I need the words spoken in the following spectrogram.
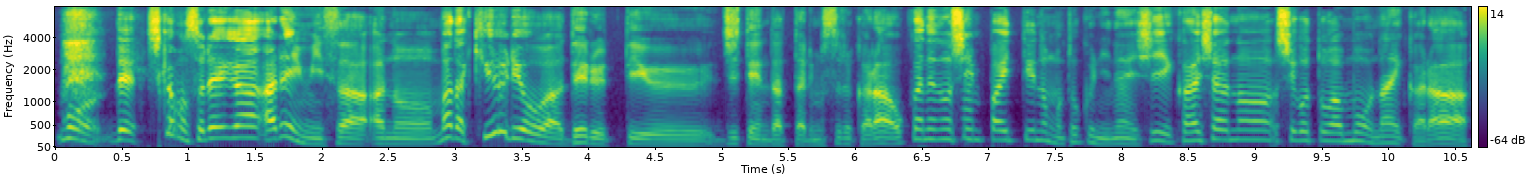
もうでしかもそれがある意味さあのまだ給料は出るっていう時点だったりもするからお金の心配っていうのも特にないし会社の仕事はもうないから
